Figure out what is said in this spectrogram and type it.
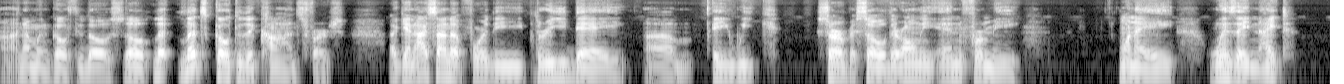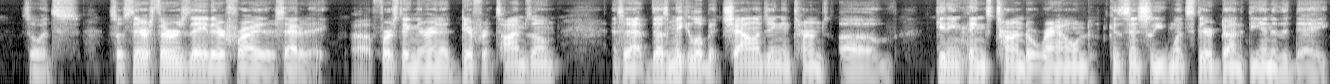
uh, and i'm going to go through those. So let, let's go through the cons first. Again i signed up for the three day um, a week service. So they're only in for me on a Wednesday night. So it's so it's their Thursday, their Friday, their Saturday. Uh, first thing, they're in a different time zone, and so that does make it a little bit challenging in terms of getting things turned around. Because essentially, once they're done at the end of the day,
